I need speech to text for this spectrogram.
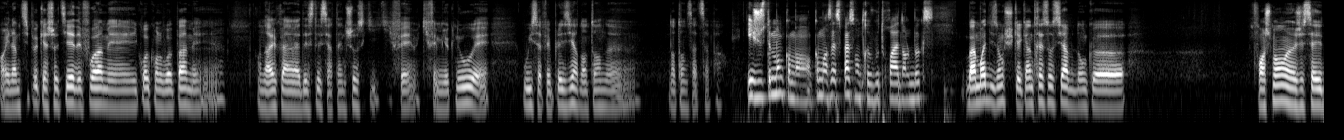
Bon, il est un petit peu cachotier des fois, mais il croit qu'on ne le voit pas. Mais euh, on arrive quand même à déceler certaines choses qui, fait, qui fait mieux que nous. Et oui, ça fait plaisir d'entendre euh, d'entendre ça de sa part. Et justement, comment, comment ça se passe entre vous trois dans le box? Bah Moi, disons que je suis quelqu'un de très sociable. Donc, euh, franchement, j'essaie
